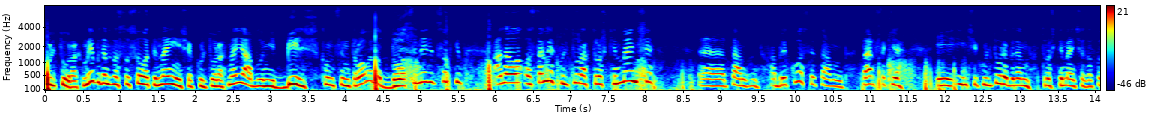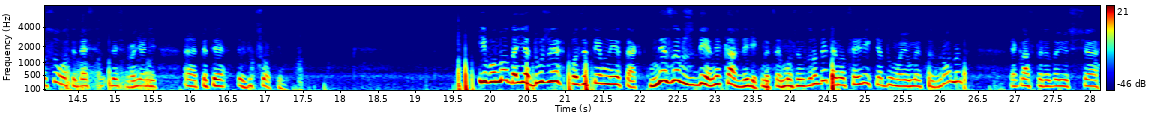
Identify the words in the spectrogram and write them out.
культурах. Ми будемо застосовувати на інших культурах. На яблуні більш концентровано до 7%, а на остальних культурах трошки менше. Е, Там абрикоси, там персики і інші культури будемо трошки менше застосовувати, десь, десь в районі е, 5%. І воно дає дуже позитивний ефект. Не завжди, не кожен рік ми це можемо зробити, але цей рік, я думаю, ми це зробимо. Якраз передають ще е,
